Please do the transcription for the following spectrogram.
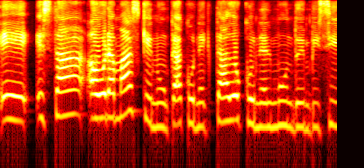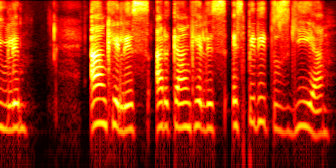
eh, está ahora más que nunca conectado con el mundo invisible. Ángeles, arcángeles, espíritus guía,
